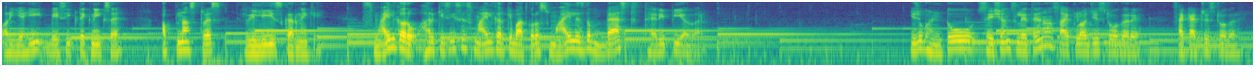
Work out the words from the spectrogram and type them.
और यही बेसिक टेक्निक्स है अपना स्ट्रेस रिलीज़ करने के। स्माइल करो, हर किसी से स्माइल करके बात करो। Smile is the best therapy ever ये जो घंटों सेशंस लेते हैं ना साइकोलॉजिस्ट वगैरह साइकेट्रिस्ट वगैरह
